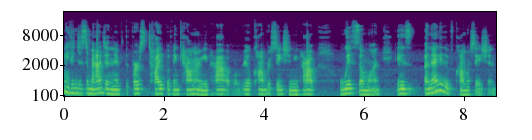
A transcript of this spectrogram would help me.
you can just imagine if the first type of encounter you have or real conversation you have with someone is a negative conversation.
